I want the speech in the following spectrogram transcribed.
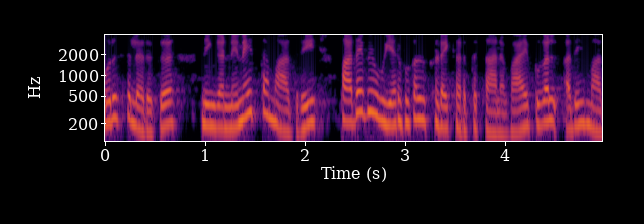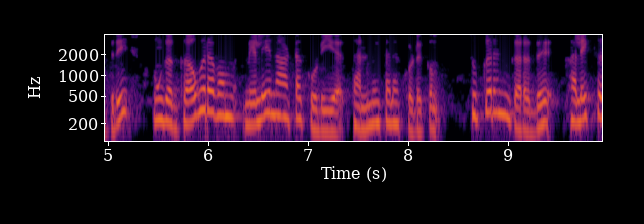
ஒரு சிலருக்கு நீங்க நினைத்த மாதிரி பதவி உயர்வுகள் கிடைக்கிறதுக்கான வாய்ப்புகள் அதே மாதிரி உங்க கௌரவம் நிலைநாட்டக்கூடிய தன்மைகளை கொடுக்கும். சுக்கரன்கிறது கலைக்கு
